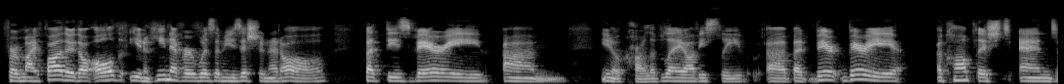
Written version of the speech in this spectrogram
for my father though all the, you know he never was a musician at all but these very um you know carla bley obviously uh, but very very accomplished and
